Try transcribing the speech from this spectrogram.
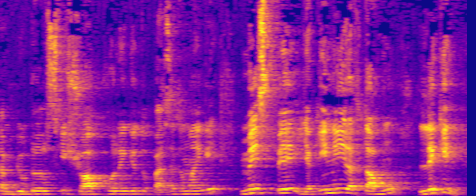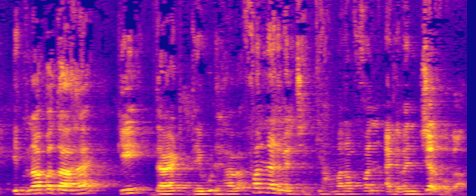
कंप्यूटर्स की शॉप खोलेंगे तो पैसा कमाएँगे। मैं इस पे यकीन नहीं रखता हूँ, लेकिन इतना पता है कि that they would have a fun adventure कि हमारा फन एडवेंचर होगा।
